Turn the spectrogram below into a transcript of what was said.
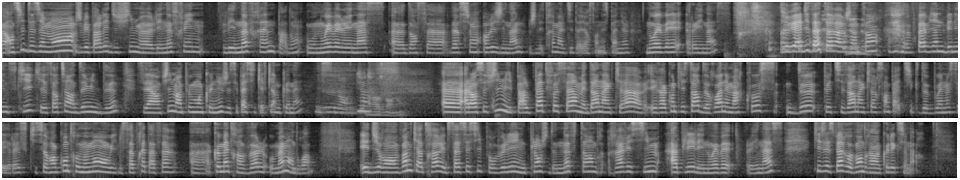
Ensuite, deuxièmement, je vais parler du film Les Neuf Reines, Les Neuf Reines pardon, ou Nueve Reinas euh, dans sa version originale. Je l'ai très mal dit d'ailleurs, c'est en espagnol. Nueve Reinas du réalisateur argentin Fabian Belinsky qui est sorti en 2002. C'est un film un peu moins connu. Je ne sais pas si quelqu'un le connaît. ici. Non, Non. Malheureusement, non. Euh, alors ce film, il parle pas de faussaires mais d'arnaqueurs. Il raconte l'histoire de Juan et Marcos, deux petits arnaqueurs sympathiques de Buenos Aires qui se rencontrent au moment où ils s'apprêtent à, faire, euh, à commettre un vol au même endroit. Et durant 24 heures, ils s'associent pour voler une planche de neuf timbres rarissimes appelées les Nueve Reinas qu'ils espèrent revendre à un collectionneur.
